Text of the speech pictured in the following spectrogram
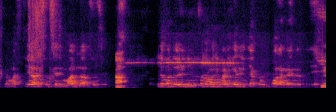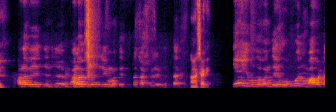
இந்த மத்திய அரசும் சரி மாநில அரசும் சரி இதை வந்து நீங்க சொன்ன மாதிரி வணிக ரீதியா கொண்டு போறாங்கிறது. பல பல விதத்திலையும் வந்து குற்றச்சாட்டுகள் சரி ஏன் இவங்க வந்து ஒவ்வொரு மாவட்ட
